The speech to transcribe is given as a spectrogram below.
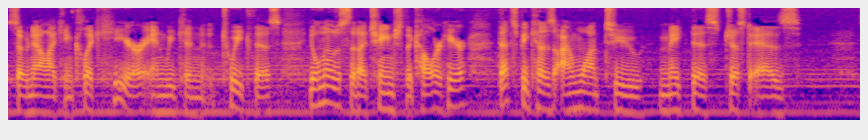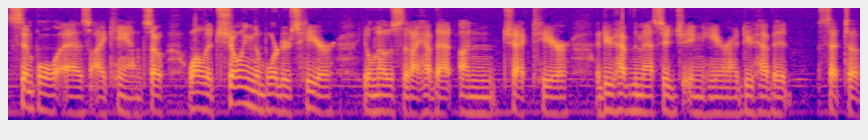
So now I can click here and we can tweak this. You'll notice that I changed the color here that's because I want to make this just as simple as I can. So while it's showing the borders here, you'll notice that I have that unchecked here. I do have the message in here. I do have it set to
